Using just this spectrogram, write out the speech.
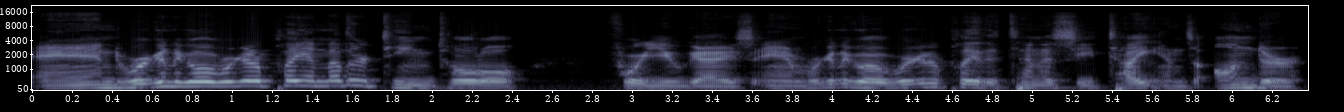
and we're gonna go. We're gonna play another team total for you guys. And we're gonna go. We're gonna play the Tennessee Titans under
